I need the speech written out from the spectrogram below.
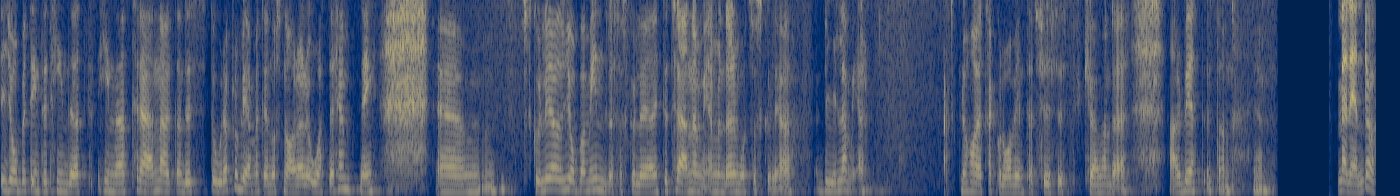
jobbet inte ett hinder att hinna träna utan det stora problemet är nog snarare återhämtning. Ehm, skulle jag jobba mindre så skulle jag inte träna mer men däremot så skulle jag vila mer. Nu har jag tack och lov inte ett fysiskt krävande arbete utan ehm, men ändå,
